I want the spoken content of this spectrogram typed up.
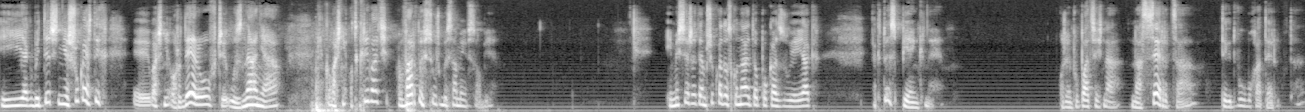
I jakby też nie szukać tych y, właśnie orderów czy uznania, tylko właśnie odkrywać wartość służby samej w sobie. I myślę, że ten przykład doskonale to pokazuje, jak, jak to jest piękne. Możemy popatrzeć na, na serca tych dwóch bohaterów. Tak?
